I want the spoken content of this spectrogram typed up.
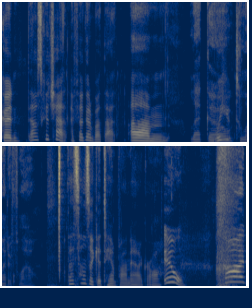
good. That was a good chat. I feel good about that. Um, Let go We- to let it flow. that sounds like a tampon ad, girl. Ew. God,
